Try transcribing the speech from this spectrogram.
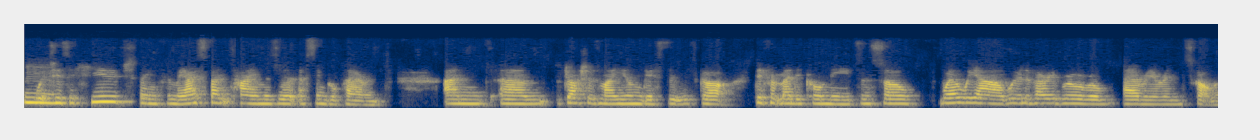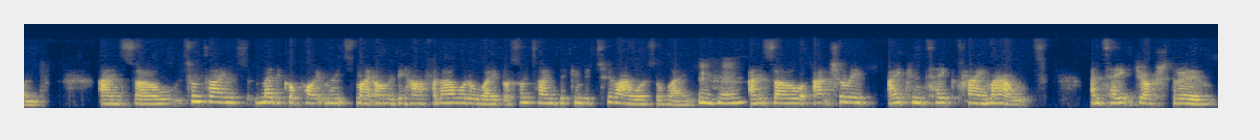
mm. which is a huge thing for me. I spent time as a, a single parent, and um, Josh is my youngest, who's got different medical needs. And so, where we are, we're in a very rural area in Scotland. And so sometimes medical appointments might only be half an hour away, but sometimes they can be two hours away. Mm-hmm. And so actually, I can take time out and take Josh through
